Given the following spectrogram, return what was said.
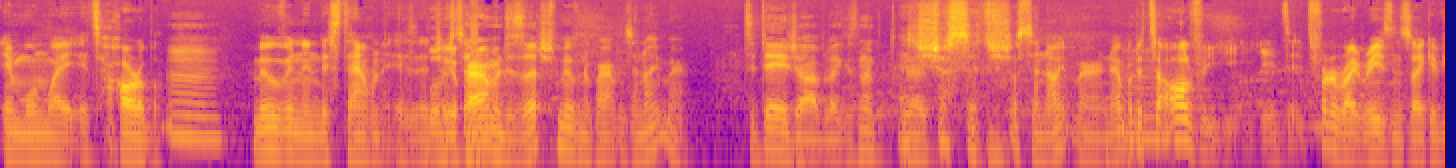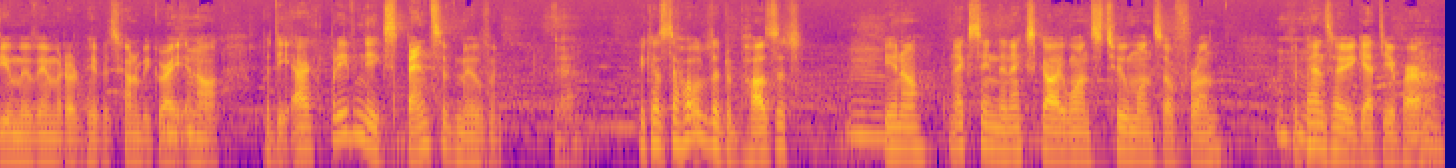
In one way, it's horrible. Mm. Moving in this town is it moving just apartment. A, Is it? just moving apartment's a nightmare. It's a day job, like isn't it? It's Like, just it's just a nightmare now, but it's all for it's, it's for the right reasons. Like if you move in with other people, it's going to be great and all. But the ac- but even the expensive moving yeah, because they hold the deposit. Mm. You know, next thing the next guy wants two months up front. Mm-hmm. Depends how you get the apartment.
